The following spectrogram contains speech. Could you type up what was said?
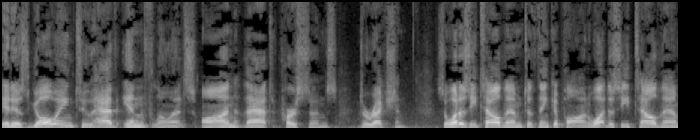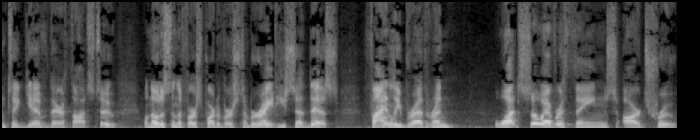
it is going to have influence on that person's direction. So, what does he tell them to think upon? What does he tell them to give their thoughts to? Well, notice in the first part of verse number 8, he said this Finally, brethren, whatsoever things are true.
